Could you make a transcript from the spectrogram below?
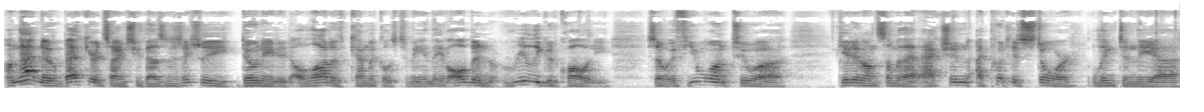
On that note, Backyard Science 2000 has actually donated a lot of chemicals to me and they've all been really good quality. So if you want to uh, get in on some of that action, I put his store linked in the uh,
